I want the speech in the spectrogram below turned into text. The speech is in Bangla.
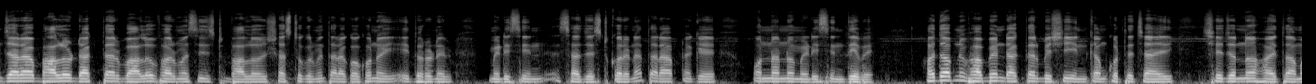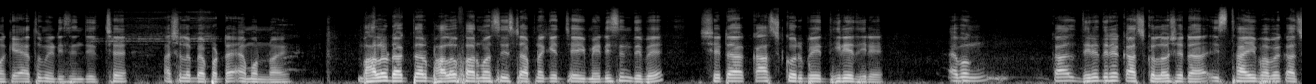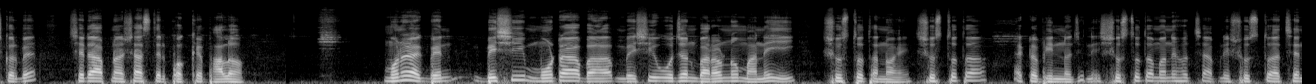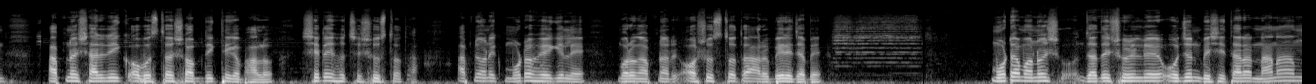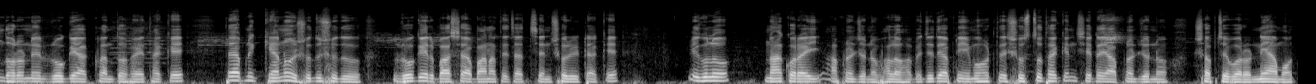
যারা ভালো ডাক্তার, ভালো ফার্মাসিস্ট ভালো স্বাস্থ্যকর্মী, তারা কখনোই এই ধরনের মেডিসিন সাজেস্ট করে না। তারা আপনাকে অন্যান্য মেডিসিন দেবে। হয়তো আপনি ভাববেন, ডাক্তার বেশি ইনকাম করতে চাই, সেজন্য হয়তো আমাকে এত মেডিসিন দিচ্ছে। আসলে ব্যাপারটা এমন নয়। ভালো ডাক্তার, ভালো ফার্মাসিস্ট আপনাকে যেই মেডিসিন দিবে, সেটা কাজ করবে ধীরে ধীরে। এবং কাজ ধীরে ধীরে কাজ করলেও সেটা স্থায়ীভাবে কাজ করবে, সেটা আপনার স্বাস্থ্যের পক্ষে ভালো। মনে রাখবেন, বেশি মোটা বা বেশি ওজন বাড়ানো মানেই সুস্থতা নয়। সুস্থতা একটা ভিন্ন জিনিস। সুস্থতা মানে হচ্ছে আপনি সুস্থ আছেন, আপনার শারীরিক অবস্থা সব দিক থেকে ভালো, সেটাই হচ্ছে সুস্থতা। আপনি অনেক মোটা হয়ে গেলে বরং আপনার অসুস্থতা আরও বেড়ে যাবে। মোটা মানুষ যাদের শরীরে ওজন বেশি, তারা নানান ধরনের রোগে আক্রান্ত হয়ে থাকে। তাই আপনি কেন শুধু শুধু রোগের বাসা বানাতে চাচ্ছেন শরীরটাকে? এগুলো না করাই আপনার জন্য ভালো হবে। যদি আপনি এই মুহূর্তে সুস্থ থাকেন, সেটাই আপনার জন্য সবচেয়ে বড় নেয়ামত।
